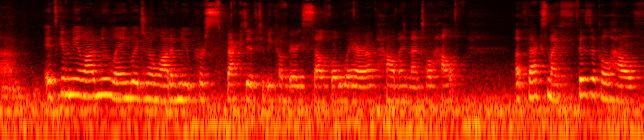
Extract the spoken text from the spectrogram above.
Um, it's given me a lot of new language and a lot of new perspective to become very self aware of how my mental health affects my physical health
